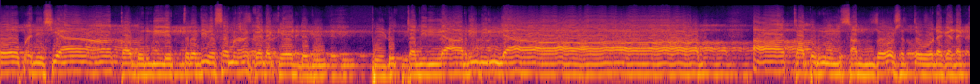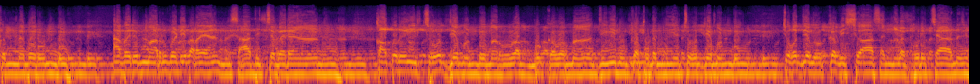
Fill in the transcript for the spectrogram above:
ഓ മനുഷ്യ ആ ഖബറിൽ എത്ര ദിവസമാ കിടക്കേണ്ടത്? പിടുത്തമില്ല അറിവില്ല. കബറിൽ സന്തോഷത്തോടെ കിടക്കുന്നവരുണ്ട് അവർ മറുപടി പറയാൻ സാധിച്ചവരാണ്. കബറിൽ ചോദ്യമുണ്ട് തുടങ്ങിയ ചോദ്യമുണ്ട്. ചോദ്യമൊക്കെ വിശ്വാസങ്ങളെ കുറിച്ചാണ്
